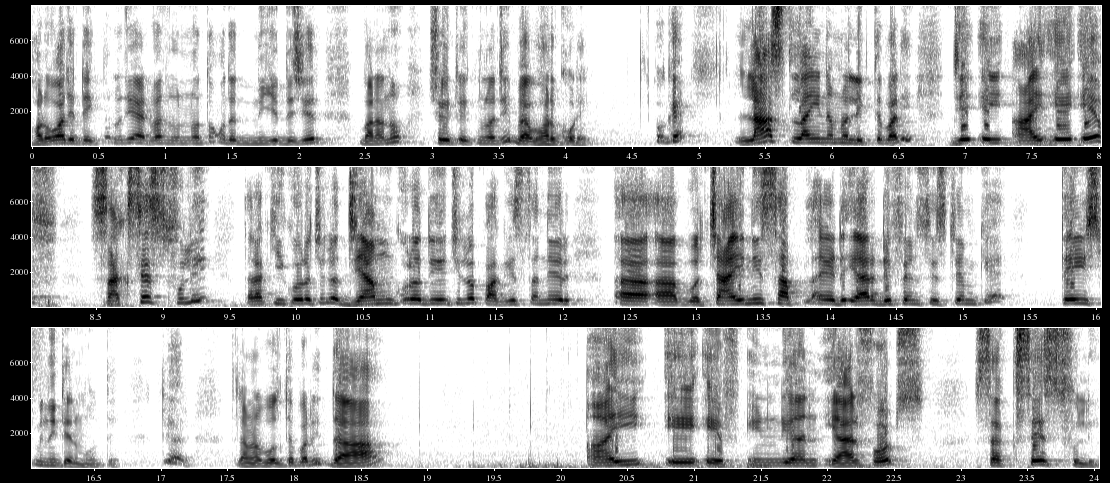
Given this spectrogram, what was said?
ঘরোয়া যে টেকনোলজি অ্যাডভান্স উন্নত আমাদের নিজের দেশের বানানো সেই টেকনোলজি ব্যবহার করে ওকে লাস্ট লাইন আমরা লিখতে পারি যে এই আইএএফ সাকসেসফুলি তারা কি করেছিল? জ্যাম করে দিয়েছিল পাকিস্তানের চাইনিজ সাপ্লাইড এয়ার ডিফেন্স সিস্টেমকে তেইশ মিনিটের মধ্যে ক্লিয়ার তাহলে আমরা বলতে পারি the IAF Indian air force successfully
